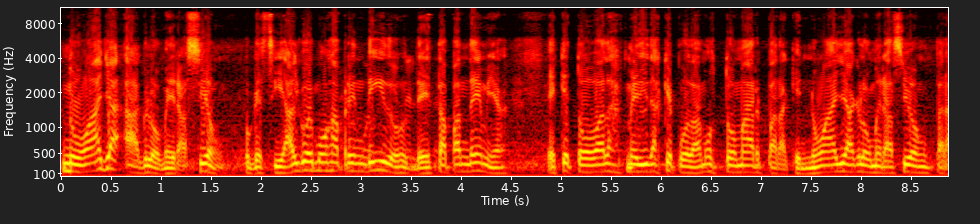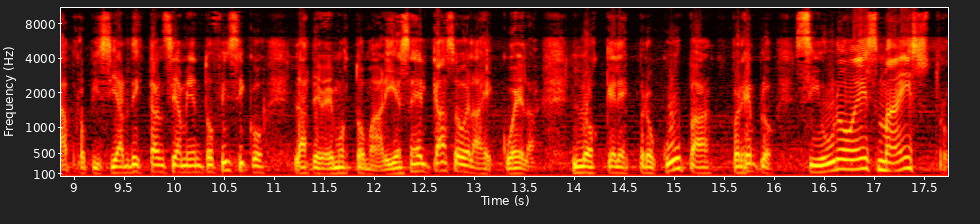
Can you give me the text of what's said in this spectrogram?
no haya aglomeración. Porque si algo hemos aprendido de esta pandemia es que todas las medidas que podamos tomar para que no haya aglomeración, para propiciar distanciamiento físico, las debemos tomar. Y ese es el caso de las escuelas. Los que les preocupa, por ejemplo, si uno es maestro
